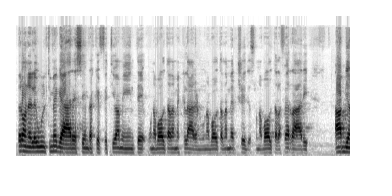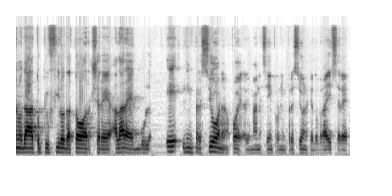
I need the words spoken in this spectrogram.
però nelle ultime gare sembra che effettivamente una volta la McLaren, una volta la Mercedes, una volta la Ferrari abbiano dato più filo da torcere alla Red Bull e l'impressione, poi rimane sempre un'impressione che dovrà essere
